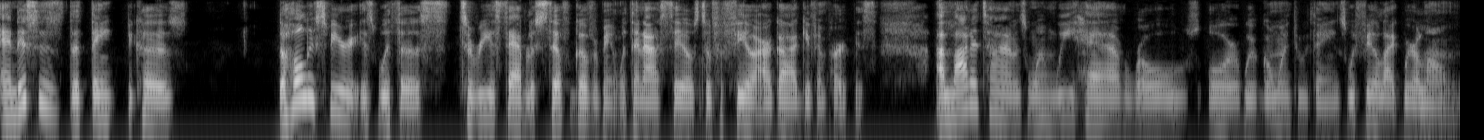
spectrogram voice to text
And this is the thing because the Holy Spirit is with us to reestablish self government within ourselves to fulfill our God given purpose. A lot of times when we have roles or we're going through things, we feel like we're alone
